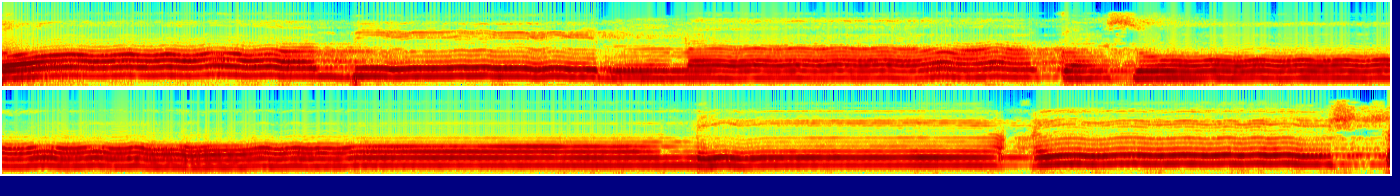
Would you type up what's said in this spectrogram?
ترضى بالمقسوم عشت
